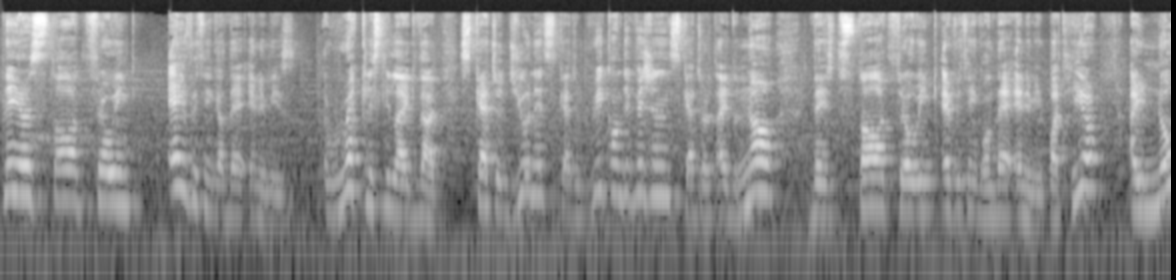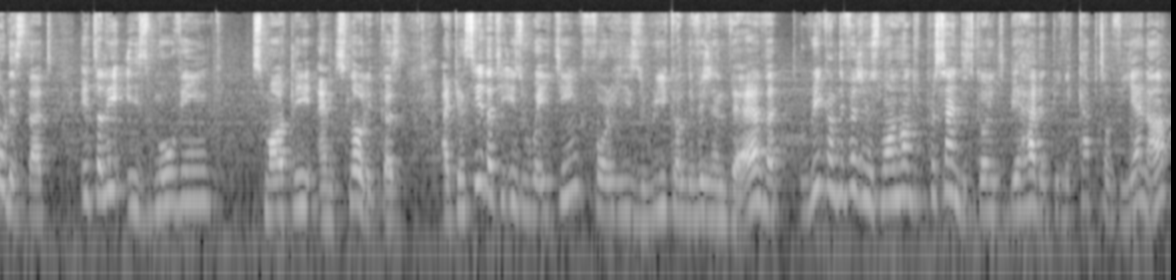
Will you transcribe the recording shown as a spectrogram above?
players start throwing everything at their enemies recklessly like that. Scattered units, scattered recon divisions, scattered I don't know, they start throwing everything on their enemy. But here I noticed that Italy is moving smartly and slowly because I can see that he is waiting for his recon division there. That recon division is 100% is going to be headed to the capital Vienna.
